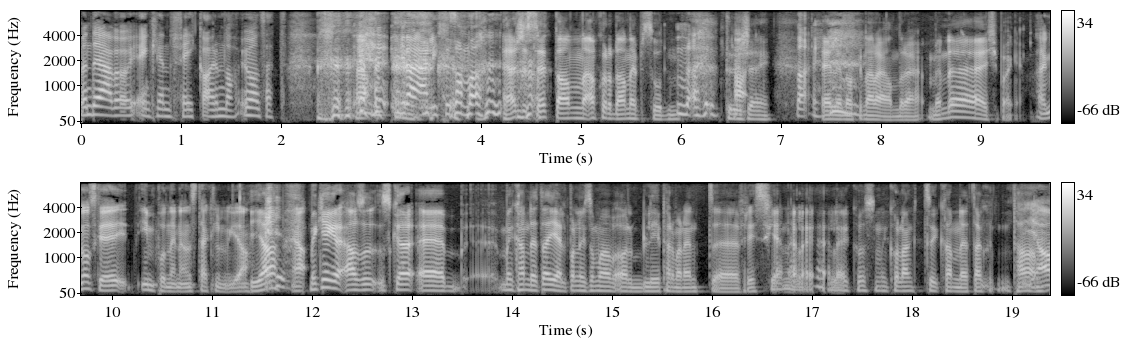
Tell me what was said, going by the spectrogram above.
Men det er jo egentlig en fake arm, da. Uansett. Greia er litt det samme. Jeg har ikke sett den, akkurat den episoden, Nei. tror ikke jeg. Nei. Eller noen av de andre. Men det er ikke poenget. Det er ganske imponerende teknologi. Da. Ja, Men, hva er altså, skal, eh, men kan dette hjelpe han liksom å, å bli permanent eh, frisk igjen, eller, eller hvordan, hvor langt kan dette ta han? Ja,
